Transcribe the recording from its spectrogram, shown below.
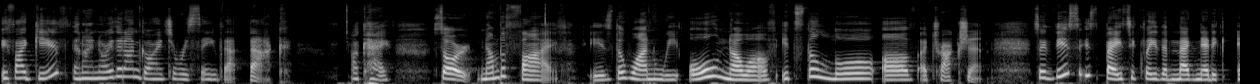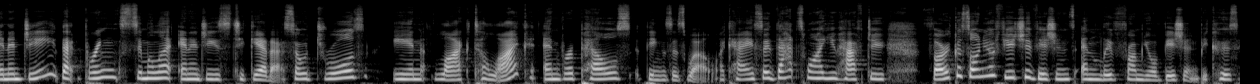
If I give, then I know that I'm going to receive that back. Okay, so number five is the one we all know of. It's the law of attraction. So, this is basically the magnetic energy that brings similar energies together. So, it draws in like to like and repels things as well. Okay, so that's why you have to focus on your future visions and live from your vision because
